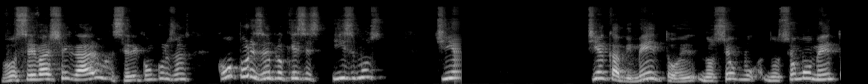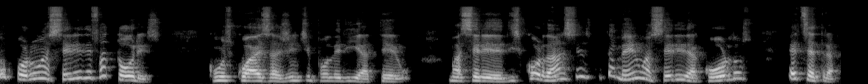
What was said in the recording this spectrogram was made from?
você vai chegar a uma série de conclusões, como, por exemplo, que esses ismos tinham tinha cabimento no seu, no seu momento por uma série de fatores, com os quais a gente poderia ter uma série de discordâncias e também uma série de acordos, etc.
